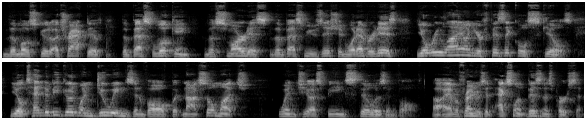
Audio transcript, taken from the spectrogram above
the most good attractive, the best looking, the smartest, the best musician, whatever it is You'll rely on your physical skills. You'll tend to be good when doing's involved, but not so much when just being still is involved. Uh, I have a friend who's an excellent business person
